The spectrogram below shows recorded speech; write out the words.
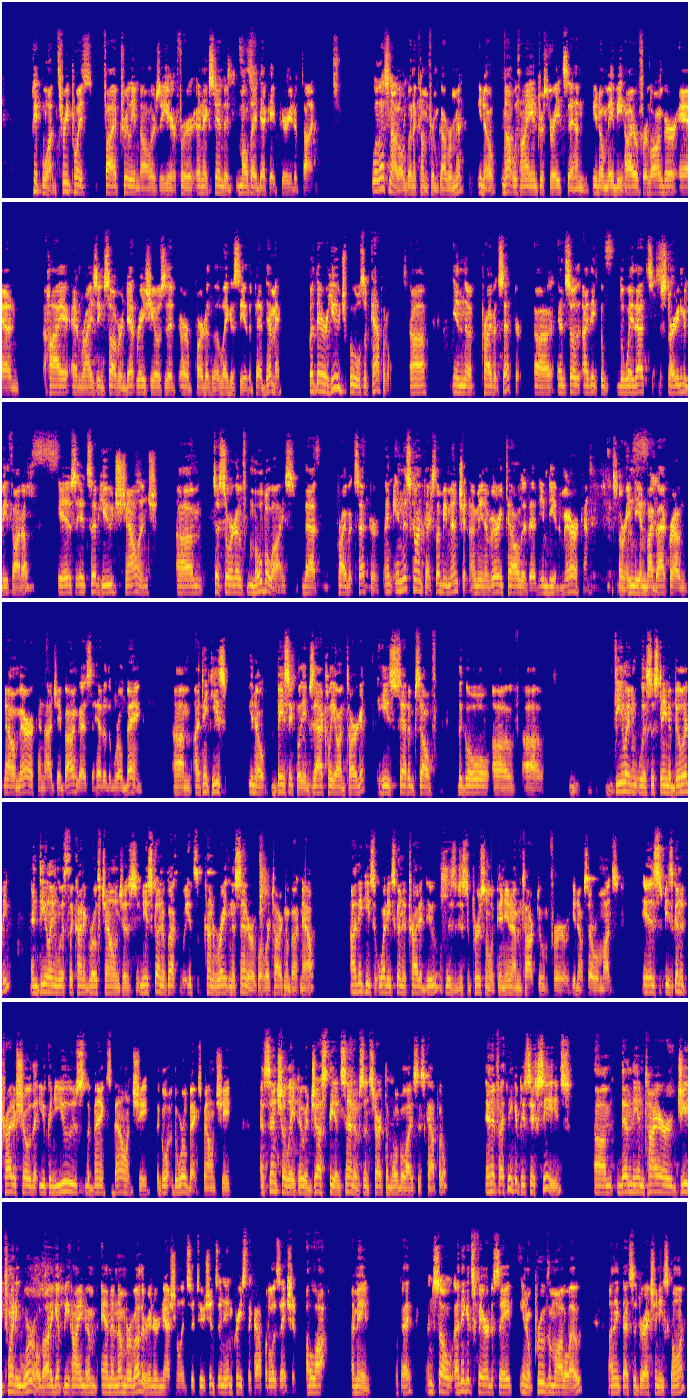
pick one: three point five trillion dollars a year for an extended multi-decade period of time. Well, that's not all going to come from government, you know, not with high interest rates and, you know, maybe higher for longer and high and rising sovereign debt ratios that are part of the legacy of the pandemic. But there are huge pools of capital uh, in the private sector. Uh, and so I think the, the way that's starting to be thought of is it's a huge challenge um, to sort of mobilize that private sector. And in this context, let me mention, I mean, a very talented Indian American, or Indian by background, now American, Ajay Banga is the head of the World Bank. Um, I think he's, you know, basically exactly on target. He's set himself the goal of uh, dealing with sustainability and dealing with the kind of growth challenges. And he's kind of got it's kind of right in the center of what we're talking about now. I think he's what he's going to try to do. This is just a personal opinion. I haven't talked to him for you know several months. Is he's going to try to show that you can use the bank's balance sheet, the the World Bank's balance sheet, essentially to adjust the incentives and start to mobilize this capital. And if I think if he succeeds, um, then the entire G20 world ought to get behind him and a number of other international institutions and increase the capitalization a lot. I mean, okay. And so I think it's fair to say, you know, prove the model out. I think that's the direction he's going.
